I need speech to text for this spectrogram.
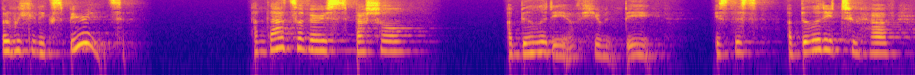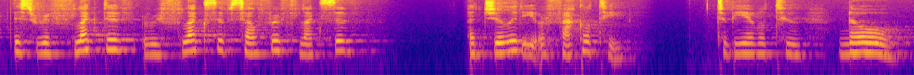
but we can experience it. And that's a very special ability of human being, is this ability to have this reflective, reflexive, self reflexive agility or faculty to be able to know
